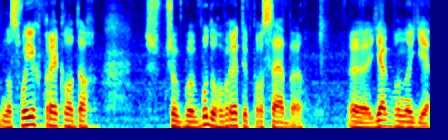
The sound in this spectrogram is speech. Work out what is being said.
на своїх прикладах, щоб буду говорити про себе, е, як воно є.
